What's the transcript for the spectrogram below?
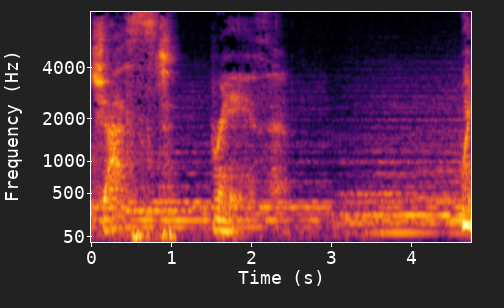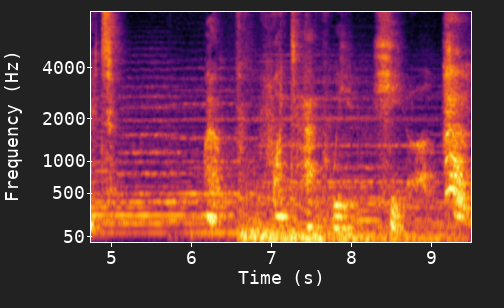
Just breathe. Wait. Well, what have we here?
